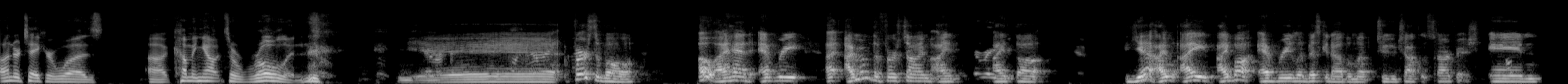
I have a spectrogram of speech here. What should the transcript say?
Undertaker was uh, coming out to Rollin'. Yeah. First of all, oh, I had every. I, I remember the first time I I thought, yeah, I I, I bought every Limp Bizkit album up to Chocolate Starfish. In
